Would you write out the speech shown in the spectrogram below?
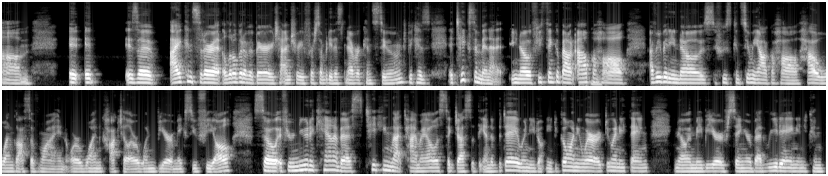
Um, it, it is a I consider it a little bit of a barrier to entry for somebody that's never consumed because it takes a minute. You know, if you think about mm-hmm. alcohol, everybody knows who's consuming alcohol how one glass of wine or one cocktail or one beer makes you feel. So if you're new to cannabis, taking that time, I always suggest at the end of the day when you don't need to go anywhere or do anything, you know, and maybe you're sitting in your bed reading and you can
